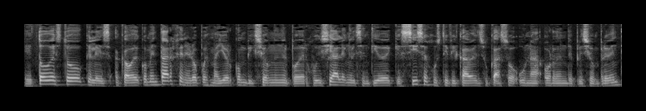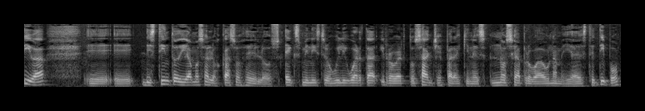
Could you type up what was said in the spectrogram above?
Eh, todo esto que les acabo de comentar generó pues mayor convicción en el Poder Judicial en el sentido de que sí se justificaba en su caso una orden de prisión preventiva, eh, distinto digamos a los casos de los ex ministros Willy Huerta y Roberto Sánchez para quienes no se ha aprobado una medida de este tipo.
